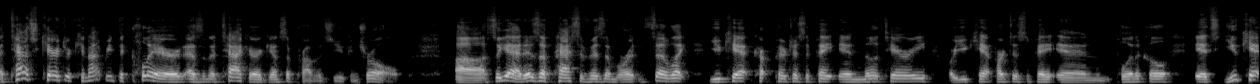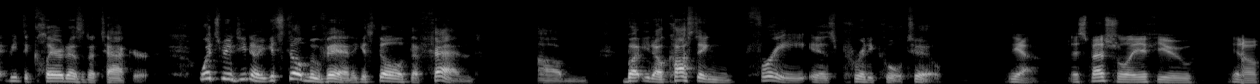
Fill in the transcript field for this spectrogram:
Attached character cannot be declared as an attacker against a province you control. Uh, so yeah, it is a pacifism where instead of like you can't participate in military or you can't participate in political, it's you can't be declared as an attacker, which means you know you can still move in, you can still defend, um, but you know costing free is pretty cool too. Yeah. Especially if you, you know,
